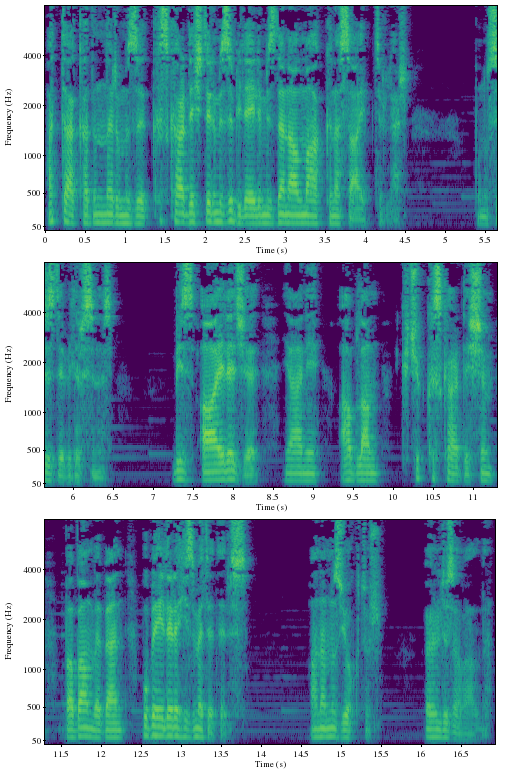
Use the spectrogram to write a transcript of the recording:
hatta kadınlarımızı, kız kardeşlerimizi bile elimizden alma hakkına sahiptirler. Bunu siz de bilirsiniz. Biz ailece, yani ablam, küçük kız kardeşim, babam ve ben bu beylere hizmet ederiz. Anamız yoktur. Öldü zavallı.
